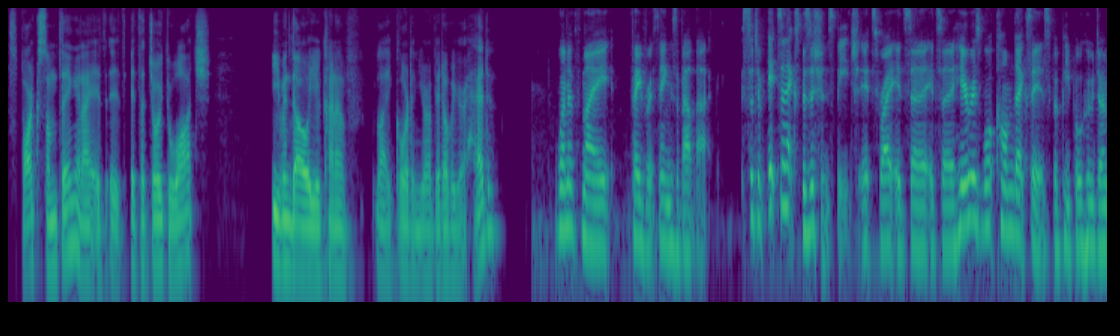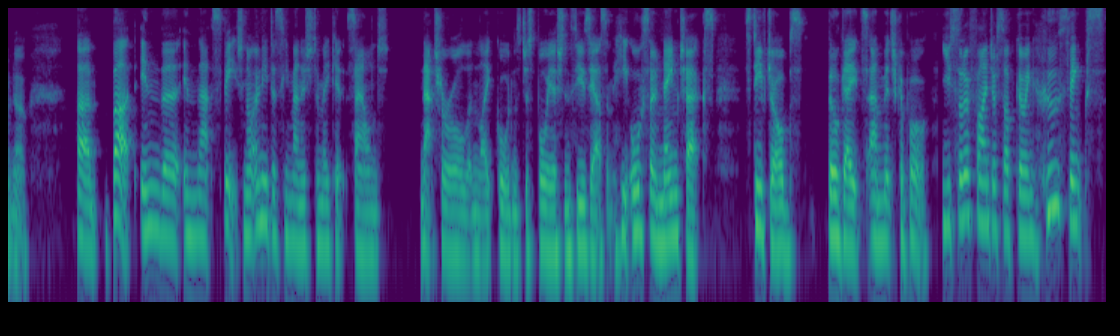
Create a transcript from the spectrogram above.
spark something and I it's it's it's a joy to watch even though you're kind of like Gordon you're a bit over your head? One of my favorite things about that sort of it's an exposition speech. It's right it's a it's a here is what comdex is for people who don't know. Um but in the in that speech not only does he manage to make it sound natural and like gordon's just boyish enthusiasm he also name checks steve jobs bill gates and mitch Kapor. you sort of find yourself going who thinks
